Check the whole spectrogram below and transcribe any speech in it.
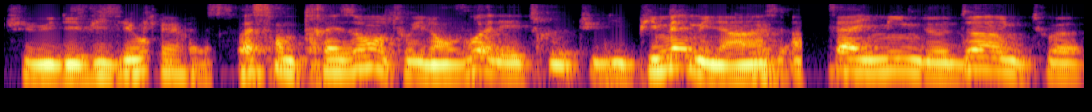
J'ai vu des vidéos, 73 ans, toi, il envoie des trucs. Tu dis, puis même, il a un, timing de dingue, toi.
